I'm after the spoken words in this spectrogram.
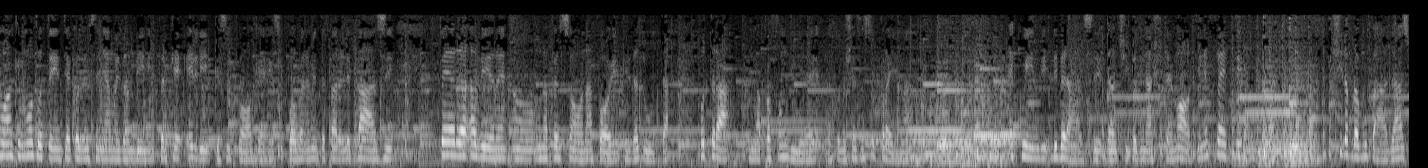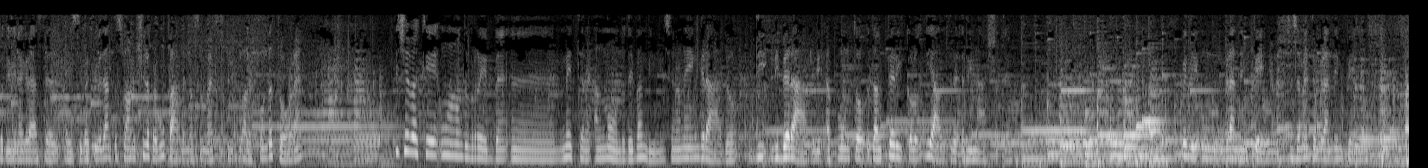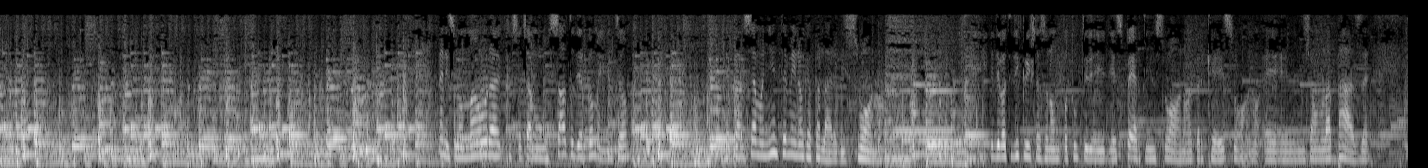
stiamo anche molto attenti a cosa insegniamo ai bambini, perché è lì che si può, che si può veramente fare le basi per avere uh, una persona poi che da adulta potrà approfondire la conoscenza suprema e quindi liberarsi dal ciclo di nascita e morte. In effetti, Srila Prabhupada, Sua Divina Grazia e Siva Vedanta Swami, Srila Prabhupada, il nostro maestro spirituale fondatore, diceva che uno non dovrebbe eh, mettere al mondo dei bambini se non è in grado di liberarli appunto dal pericolo di altre rinascite. Quindi un grande impegno, decisamente un grande impegno. Benissimo, ma ora facciamo un salto di argomento e passiamo niente meno che a parlare di suono. I devoti di Krishna sono un po' tutti degli esperti in suono perché il suono è diciamo, la base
